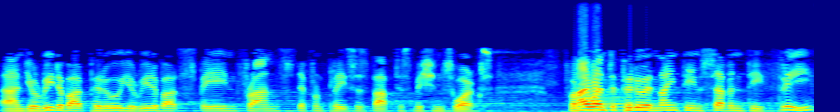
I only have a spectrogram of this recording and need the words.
And you read about Peru, you read about Spain, France, different places Baptist missions works. When I went to Peru in 1973,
